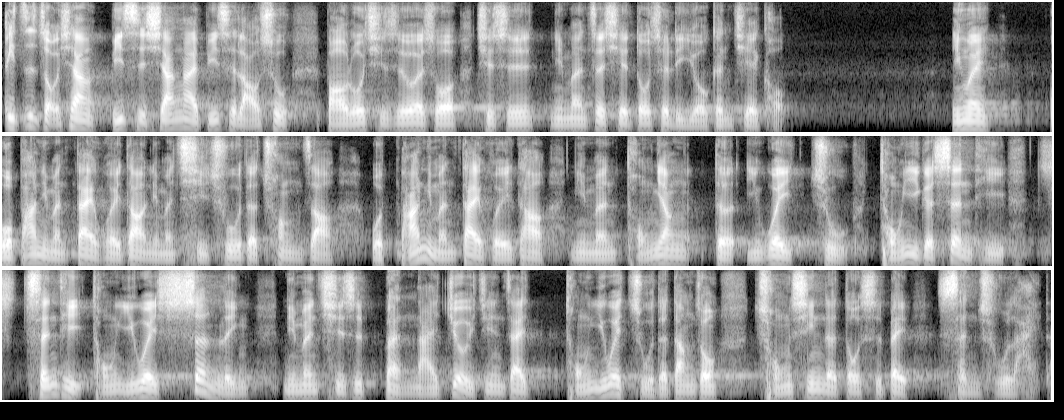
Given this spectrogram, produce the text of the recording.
一直走向彼此相爱、彼此饶恕，保罗其实会说，其实你们这些都是理由跟借口，因为我把你们带回到你们起初的创造，我把你们带回到你们同样的一位主，同一个圣体，身体同一位圣灵，你们其实本来就已经在。同一位主的当中，重新的都是被生出来的，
